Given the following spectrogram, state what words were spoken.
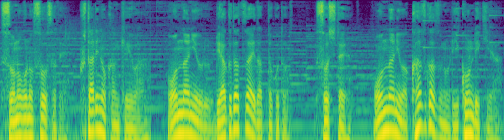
その後の捜査で二人の関係は女による略奪愛だったこと、そして女には数々の離婚歴や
